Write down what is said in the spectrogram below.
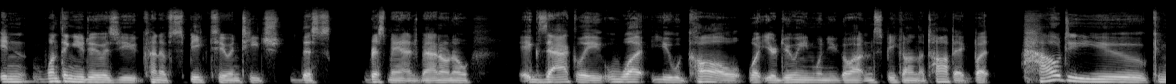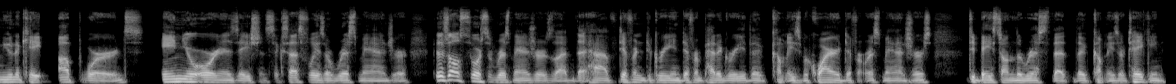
in one thing you do is you kind of speak to and teach this risk management. I don't know exactly what you would call what you're doing when you go out and speak on the topic, but how do you communicate upwards in your organization successfully as a risk manager. There's all sorts of risk managers that have different degree and different pedigree. The companies require different risk managers to, based on the risk that the companies are taking.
